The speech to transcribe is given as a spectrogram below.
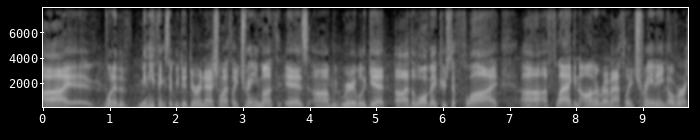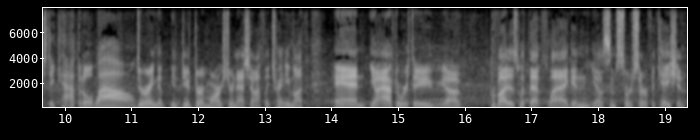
uh, one of the many things that we did during National Athlete Training Month is um, we were able to get uh, the lawmakers to fly uh, a flag in honor of athlete training over our state capitol Wow. during the you know, during March during National Athlete Training Month, and you know afterwards they uh, provided us with that flag and you know some sort of certification.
